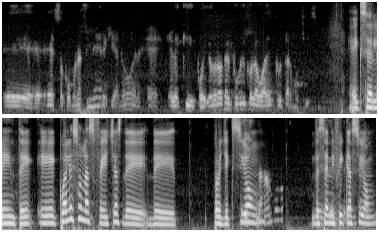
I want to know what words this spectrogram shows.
eh, eso, como una sinergia, ¿no? En, en, el equipo. Yo creo que el público lo va a disfrutar muchísimo. Excelente. Eh, ¿Cuáles son las fechas de, de proyección, Estamos de escenificación?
